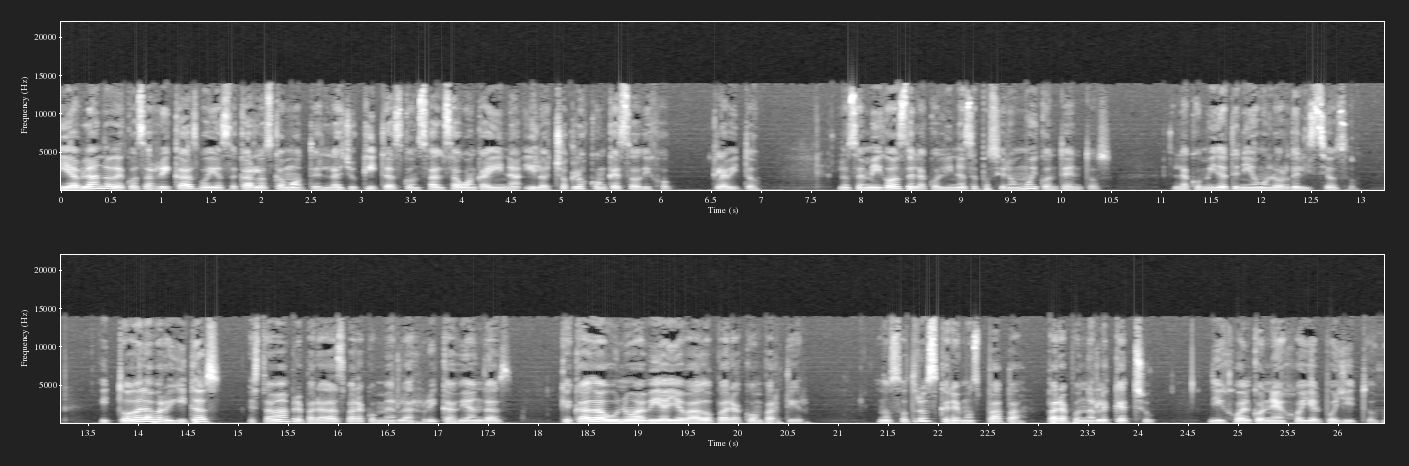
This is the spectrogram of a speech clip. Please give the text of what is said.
Y hablando de cosas ricas, voy a secar los camotes, las yuquitas con salsa huancaína y los choclos con queso, dijo Clavito. Los amigos de la colina se pusieron muy contentos. La comida tenía un olor delicioso, y todas las barriguitas estaban preparadas para comer las ricas viandas que cada uno había llevado para compartir. Nosotros queremos papa, para ponerle ketchup, dijo el conejo y el pollito.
